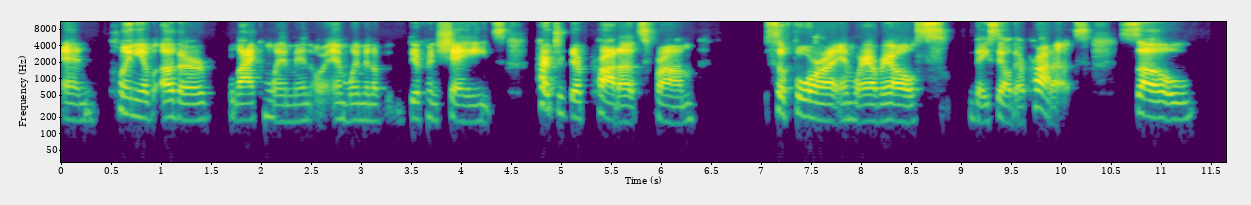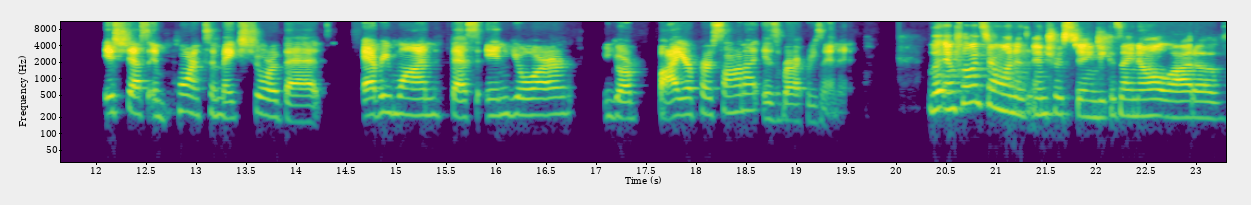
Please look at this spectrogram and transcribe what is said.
and plenty of other Black women or and women of different shades purchase their products from Sephora and wherever else they sell their products. So it's just important to make sure that everyone that's in your your buyer persona is represented. The influencer one is interesting because I know a lot of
